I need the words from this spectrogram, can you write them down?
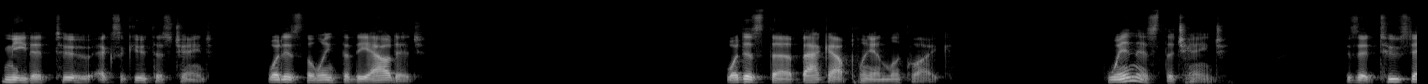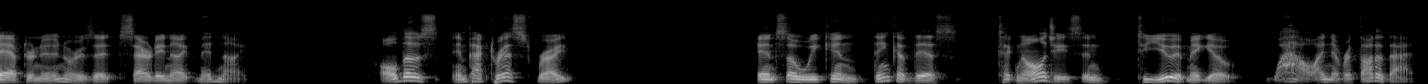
needed to execute this change. What is the length of the outage? What does the backup plan look like? When is the change? Is it Tuesday afternoon or is it Saturday night midnight? All those impact risk, right? And so we can think of this technologies, and to you, it may go, wow, I never thought of that.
